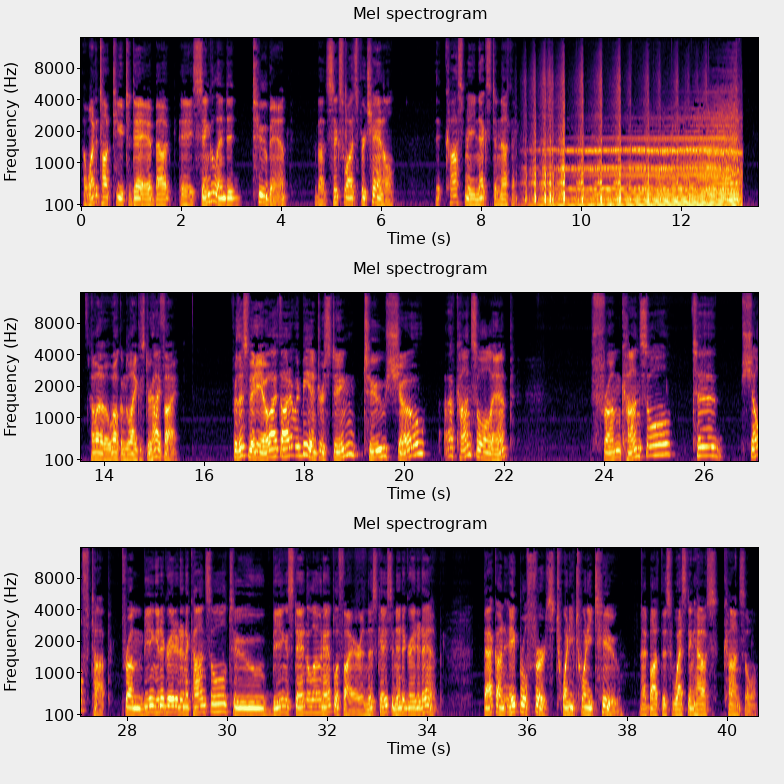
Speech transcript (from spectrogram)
I want to talk to you today about a single-ended tube amp, about 6 watts per channel, that cost me next to nothing. Hello, welcome to Lancaster Hi-Fi. For this video, I thought it would be interesting to show a console amp from console to shelf top from being integrated in a console to being a standalone amplifier, in this case an integrated amp. Back on April 1st, 2022, I bought this Westinghouse console.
